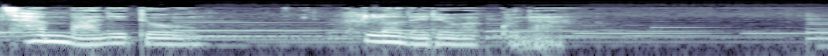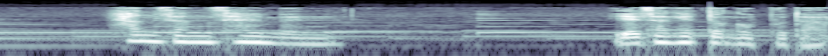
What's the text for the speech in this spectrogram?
참 많이도 흘러내려왔구나. 항상 삶은 예상했던 것보다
